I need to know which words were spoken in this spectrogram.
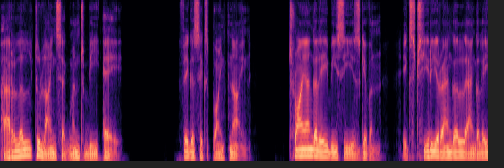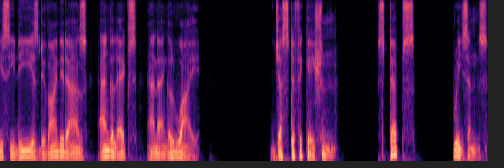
parallel to line segment BA. Figure 6.9 Triangle ABC is given. Exterior angle, angle ACD is divided as angle X and angle Y. Justification Steps Reasons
